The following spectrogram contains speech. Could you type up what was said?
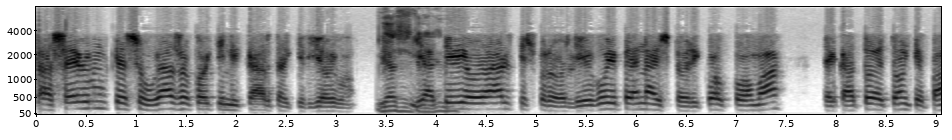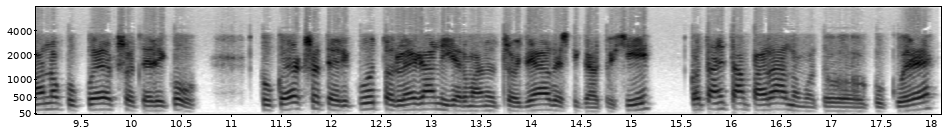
Τα σέβη μου και σου βγάζω κόκκινη κάρτα, κύριε Γιώργο. Γεια σας, κύριε Γιάννη. Γιατί ο Άλκης προλίγου είπε ένα ιστορικό κόμμα 100 ετών και πάνω κουκουέ εξωτερικού. Κουκουέ εξωτερικού το λέγανε οι Γερμανοτσολιάδες στην κατοχή όταν ήταν παράνομο το κουκουέ.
